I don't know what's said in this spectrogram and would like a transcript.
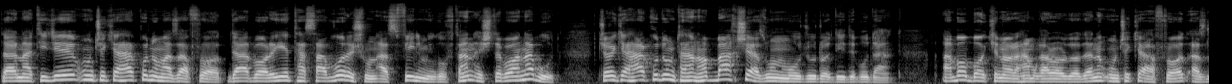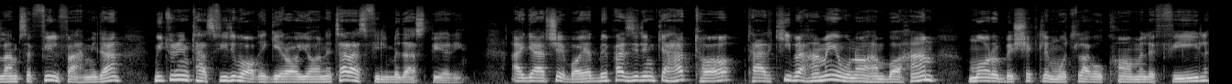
در نتیجه اونچه که هر کدوم از افراد درباره تصورشون از فیل می‌گفتن اشتباه نبود چرا که هر کدوم تنها بخشی از اون موجود رو دیده بودند. اما با کنار هم قرار دادن اونچه که افراد از لمس فیل فهمیدن می‌تونیم تصویری واقع گرایانه تر از فیلم به دست بیاریم. اگرچه باید بپذیریم که حتی ترکیب همه اونا هم با هم ما رو به شکل مطلق و کامل فیل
